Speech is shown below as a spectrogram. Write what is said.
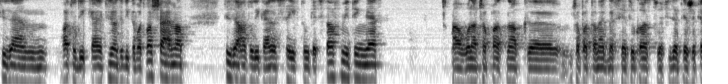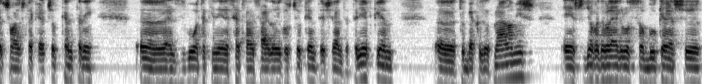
16-án, 15 volt vasárnap, 16-án összehívtunk egy staff meetinget, ahol a csapatnak, csapattal megbeszéltük azt, hogy a fizetéseket sajnos le kell csökkenteni. Ez volt, akinél ez 70%-os csökkentés jelentett egyébként többek között nálam is, és gyakorlatilag a legrosszabbul kereső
